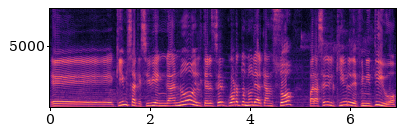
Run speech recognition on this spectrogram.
eh, Kimsa que si bien ganó el tercer cuarto no le alcanzó para hacer el quiebre definitivo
